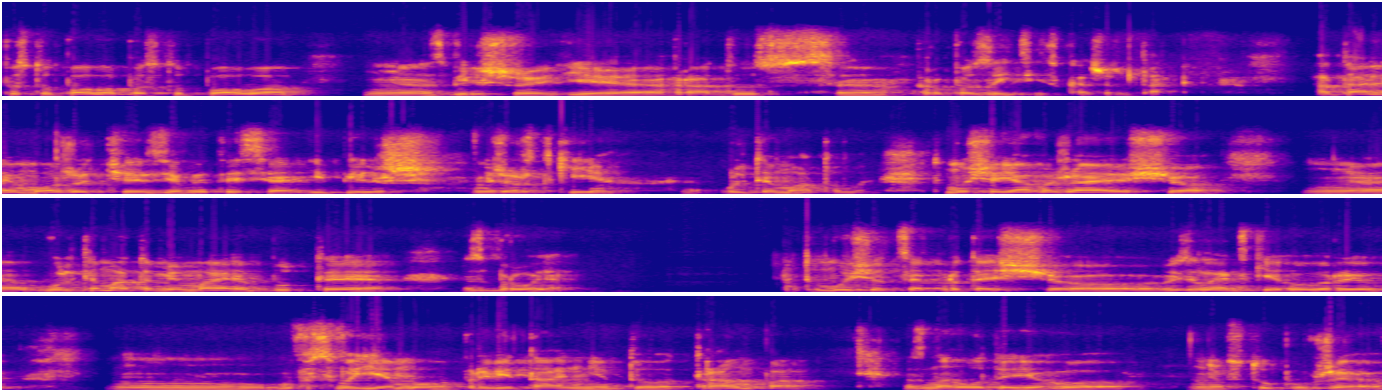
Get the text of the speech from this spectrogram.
поступово, поступово е, збільшує градус пропозицій, скажімо так. А далі можуть з'явитися і більш жорсткі ультиматуми. Тому що я вважаю, що е, в ультиматумі має бути зброя. Тому що це про те, що Зеленський говорив в своєму привітанні до Трампа з нагоди його вступу вже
